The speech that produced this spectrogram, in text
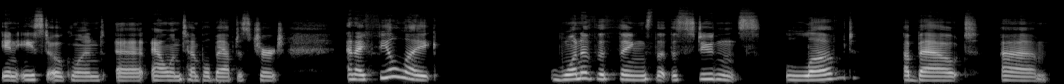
in East Oakland at Allen Temple Baptist Church. And I feel like one of the things that the students loved about um,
